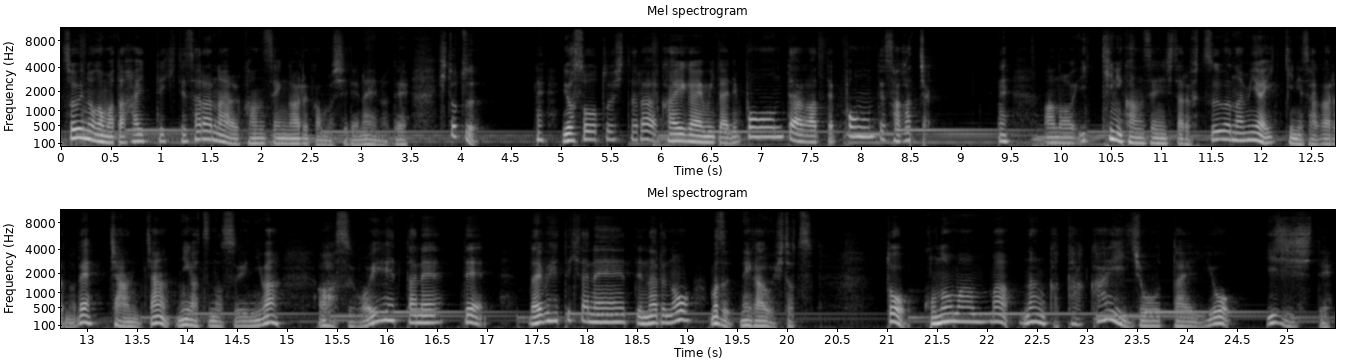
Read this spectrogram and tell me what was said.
そういうのがまた入ってきてさらなる感染があるかもしれないので一つ、ね、予想としたら海外みたいにポーンって上がってポーンって下がっちゃう。ね、あの一気に感染したら普通は波は一気に下がるのでちゃんちゃん2月の末にはあすごい減ったねってだいぶ減ってきたねってなるのをまず願う一つ。とこのまんまなんか高い状態を維持して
